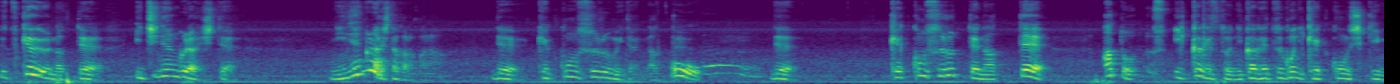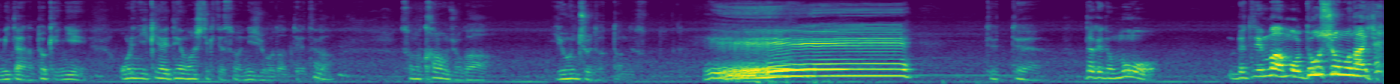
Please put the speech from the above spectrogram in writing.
で付き合うようになって1年ぐらいして2年ぐらいしたからかなで結婚するみたいになって。で結婚するってなってあと1ヶ月と2ヶ月後に結婚式みたいな時に俺にいきなり電話してきてその25だったやつが、うん。その彼女が40だったんです。ってええって言ってだけどもう別にまあもうどうしようもないじゃん。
